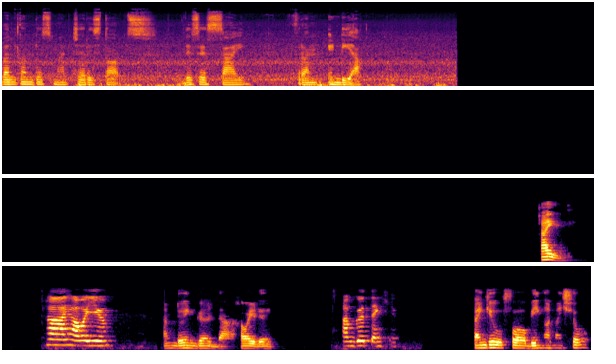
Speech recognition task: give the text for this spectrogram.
Welcome to Smart Cherry's Thoughts. This is Sai from India. Hi, Hi, how are you? I'm doing good. Uh, how are you doing? I'm good, thank you. Thank you for being on my show.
